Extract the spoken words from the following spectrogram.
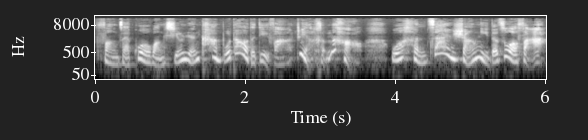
放在过往行人看不到的地方，这样很好。我很赞赏你的做法。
